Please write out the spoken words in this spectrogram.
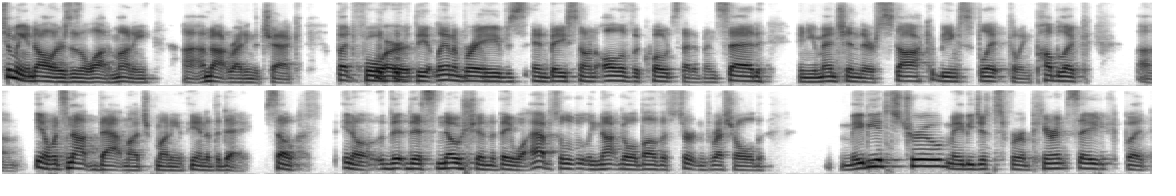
$2 million is a lot of money. Uh, I'm not writing the check. But for the Atlanta Braves, and based on all of the quotes that have been said, and you mentioned their stock being split, going public, um, you know, it's not that much money at the end of the day. So, you know, th- this notion that they will absolutely not go above a certain threshold, maybe it's true, maybe just for appearance sake, but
